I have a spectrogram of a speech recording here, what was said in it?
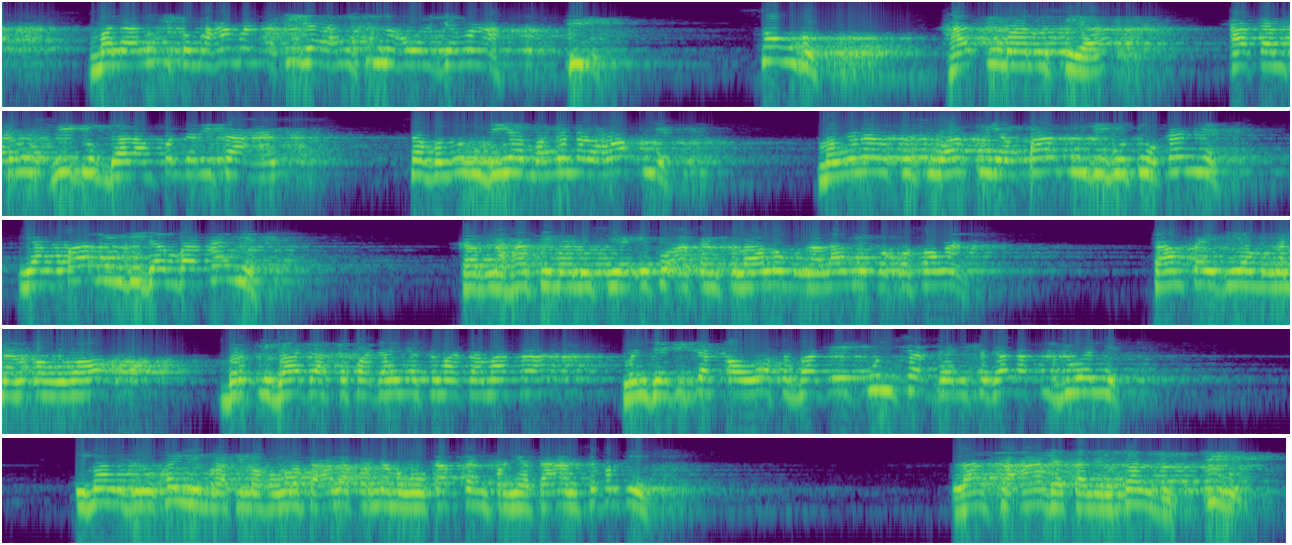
melalui pemahaman akidah ahli sunnah wal jamaah. Sungguh hati manusia akan terus hidup dalam penderitaan sebelum dia mengenal rohnya. Mengenal sesuatu yang paling dibutuhkannya. Yang paling didambakannya. Karena hati manusia itu akan selalu mengalami kekosongan. Sampai dia mengenal Allah, beribadah kepadanya semata-mata, menjadikan Allah sebagai puncak dari segala tujuannya. Imam Ibnu Qayyim rahimahullah taala pernah mengungkapkan pernyataan seperti ini. La sa'adata lil qalbi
